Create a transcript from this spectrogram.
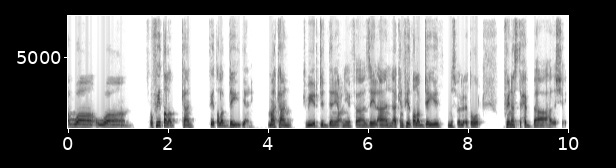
و... و... وفي طلب كان في طلب جيد يعني. ما كان كبير جدا يعني فزي الآن لكن في طلب جيد بالنسبة للعطور وفي ناس تحب هذا الشيء.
